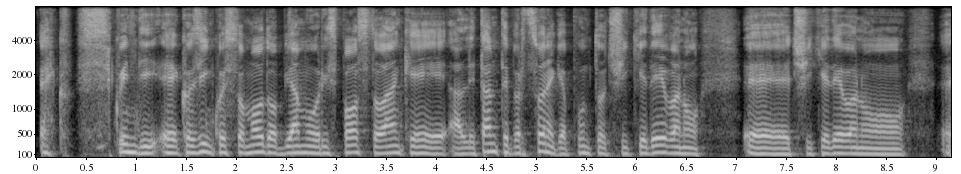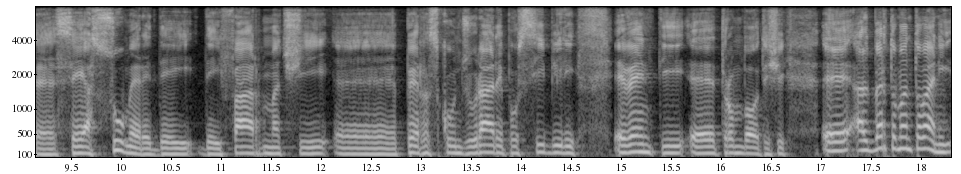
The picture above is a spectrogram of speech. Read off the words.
Ecco, quindi eh, così in questo modo abbiamo risposto anche alle tante persone che appunto ci chiedevano, eh, ci chiedevano eh, se assumere dei, dei farmaci eh, per scongiurare possibili eventi eh, trombotici. Eh, Alberto Mantovani,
